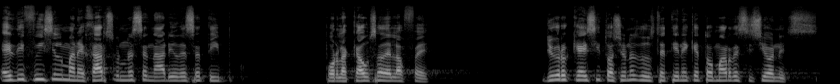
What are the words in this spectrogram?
es difícil manejarse en un escenario de ese tipo por la causa de la fe. Yo creo que hay situaciones donde usted tiene que tomar decisiones.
